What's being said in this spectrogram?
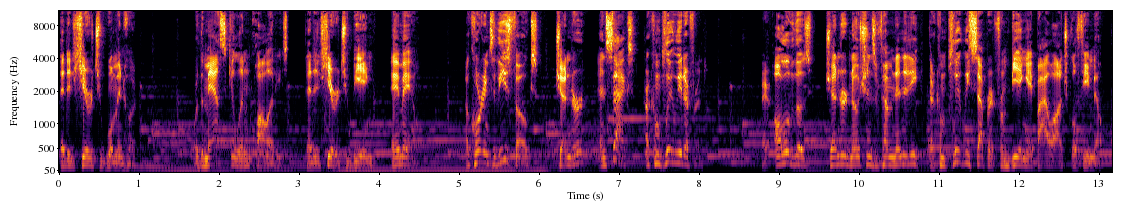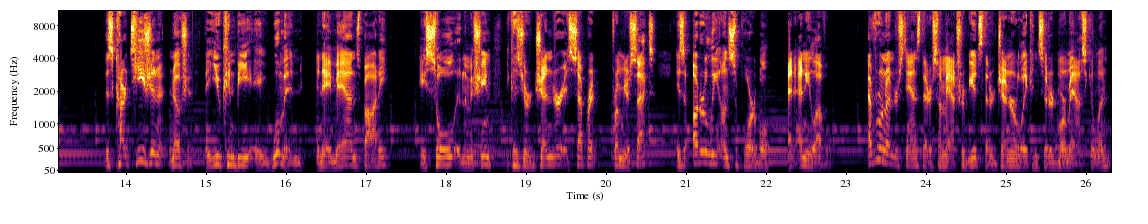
that adhere to womanhood, or the masculine qualities that adhere to being a male. According to these folks, gender and sex are completely different. Right? All of those gendered notions of femininity, they're completely separate from being a biological female. This Cartesian notion that you can be a woman in a man's body, a soul in the machine, because your gender is separate from your sex, is utterly unsupportable at any level. Everyone understands there are some attributes that are generally considered more masculine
